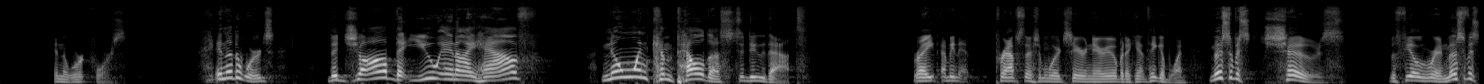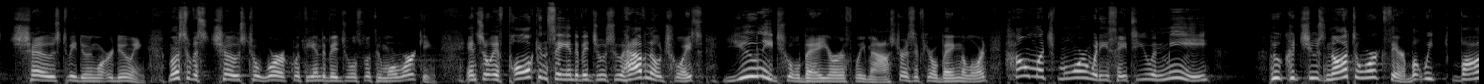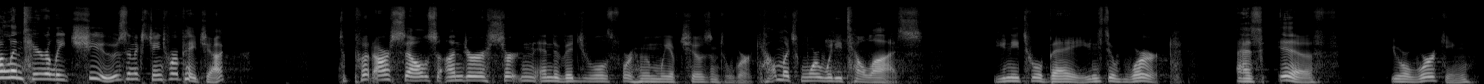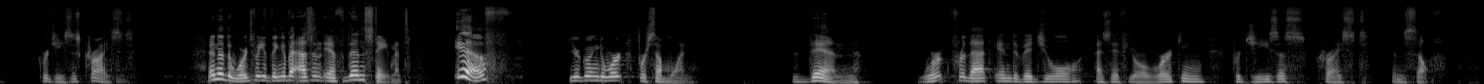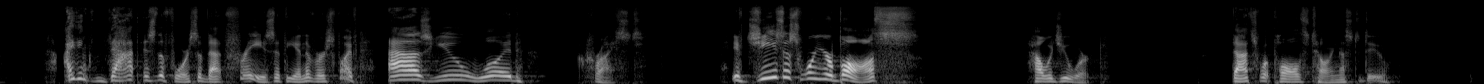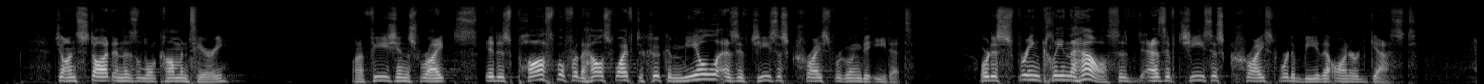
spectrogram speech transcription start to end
in the workforce? In other words, the job that you and I have, no one compelled us to do that. Right? I mean, perhaps there's some weird scenario, but I can't think of one. Most of us chose the field we're in. Most of us chose to be doing what we're doing. Most of us chose to work with the individuals with whom we're working. And so, if Paul can say individuals who have no choice, you need to obey your earthly master as if you're obeying the Lord, how much more would he say to you and me who could choose not to work there, but we voluntarily choose in exchange for a paycheck to put ourselves under certain individuals for whom we have chosen to work. How much more would he tell us? You need to obey, you need to work as if you are working for Jesus Christ. In other words, we can think of it as an if then statement. If you're going to work for someone, then work for that individual as if you're working for Jesus Christ himself. I think that is the force of that phrase at the end of verse 5 as you would Christ. If Jesus were your boss, how would you work? That's what Paul's telling us to do. John Stott, in his little commentary on Ephesians, writes It is possible for the housewife to cook a meal as if Jesus Christ were going to eat it, or to spring clean the house as if Jesus Christ were to be the honored guest.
